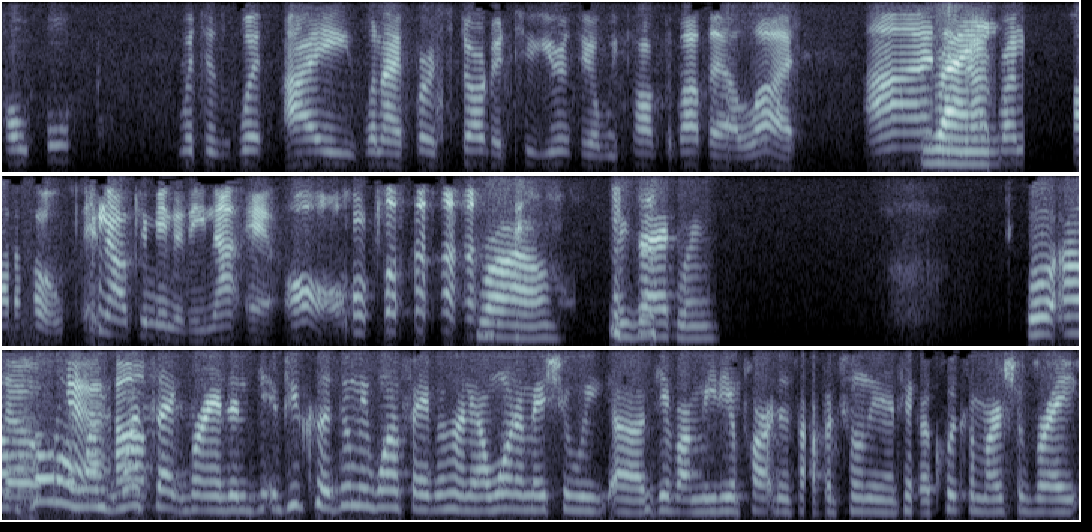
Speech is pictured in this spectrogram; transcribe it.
hopeful, which is what I when I first started two years ago. We talked about that a lot. I Right. not run lot of hope in our community, not at all. Wow. Exactly. Well, um, So, hold on yeah, one, one um, sec, Brandon. If you could do me one favor, honey, I want to make sure we uh, give our media partners opportunity and take a quick commercial break.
